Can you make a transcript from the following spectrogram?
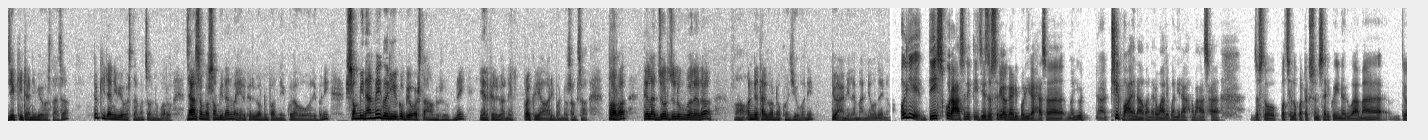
जे किटानी व्यवस्था छ त्यो किटानी व्यवस्थामा चल्नु पऱ्यो जहाँसम्म संविधानमा हेरफेर गर्नुपर्ने कुरा हो भने पनि संविधानमै गरिएको व्यवस्था अनुरूप नै हेरफेर गर्ने प्रक्रिया अगाडि बढ्न सक्छ। तर त्यसलाई जोर जुलुम गरेर अन्यथा गर्न खोजियो भने त्यो हामीलाई मान्य हुँदैन। अहिले देशको राजनीति जे जसरी अगाडि बढिरहेछ यो ठिक भएन भनेर उहाँले भनिराख्नु भएको छ। जस्तो पछिल्लो पटक सुनसरीको इनरुवामा त्यो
